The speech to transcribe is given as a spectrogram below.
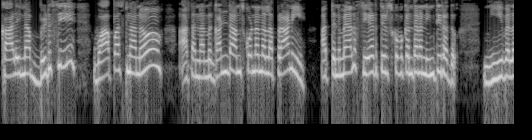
ಕಾಳಿನ ಬಿಡಿಸಿ ವಾಪಸ್ ನಾನು ಆತ ನನ್ನ ಗಂಡ ಅನ್ಸ್ಕೊಂಡನಲ್ಲ ಪ್ರಾಣಿ. ಆತನ ಮೇಲೆ ಸೇಡ್ ತೀರ್ಸ್ಕೋಬೇಕಂತ ನಾನು ನಿಂತಿರೋದು. ನೀವೆಲ್ಲ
